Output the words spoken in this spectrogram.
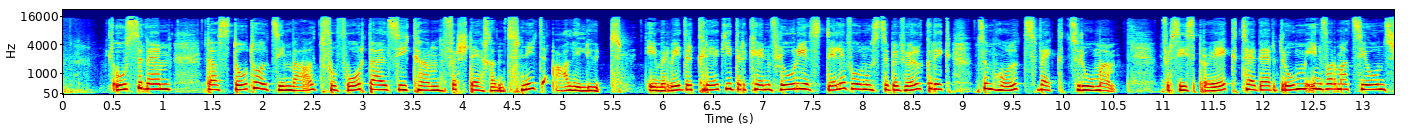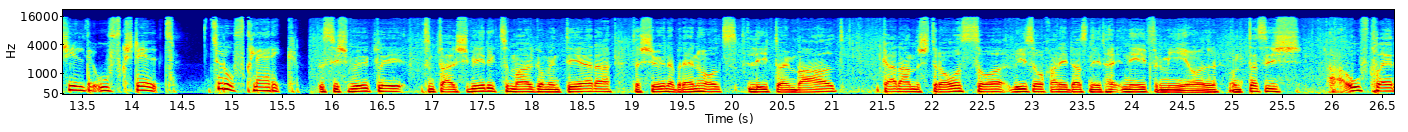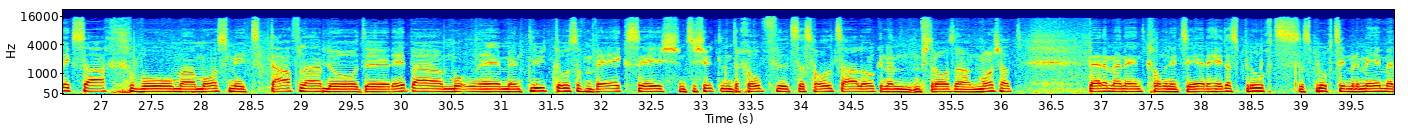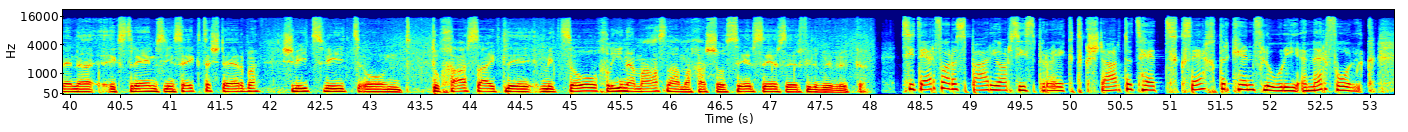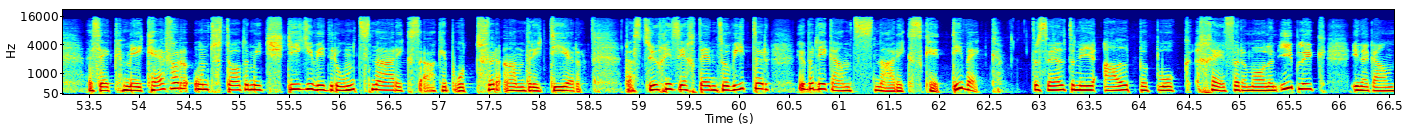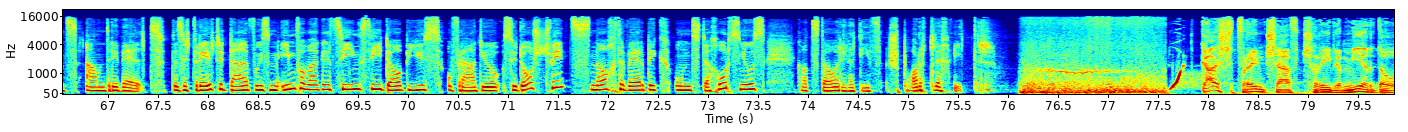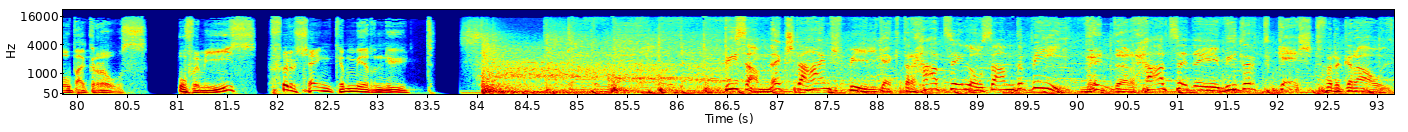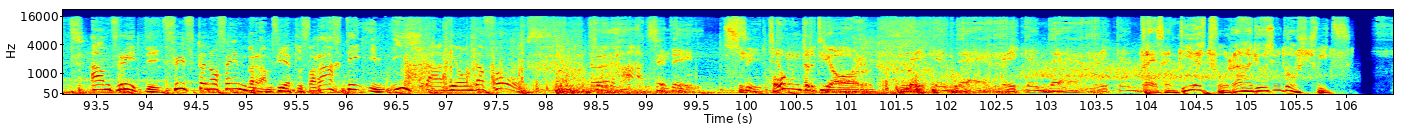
Außerdem, dass Totholz im Wald von Vorteil sein kann, verstehen nicht alle Leute. Immer wieder kriege der Ken Flori ein Telefon aus der Bevölkerung, zum Holz wegzuräumen. Für sein Projekt hat er darum Informationsschilder aufgestellt zur Aufklärung. Es ist wirklich zum Teil schwierig zu argumentieren. Das schöne Brennholz liegt hier im Wald, gerade an der Straße. So, wieso kann ich das nicht nehmen für mich? Oder? Und das ist Aufklärungssache, wo man muss mit Tafeln oder eben, äh, wenn die Leute aus auf dem Weg siehst und sie schütteln den Kopf, weil sie das Holz anschauen am, Strassenrand, musst halt permanent kommunizieren. Hey, das braucht es das braucht's immer mehr. Wir haben ein extremes Insektensterben schweizweit und du kannst eigentlich mit so kleinen Massnahmen kannst schon sehr, sehr, sehr viel überbrücken. Seit er vor ein paar Jahren sein Projekt gestartet hat, sieht der Ken Fluri einen Erfolg. Es hat mehr Käfer und damit steige wiederum das Nahrungsangebot für andere Tiere. Das ziehe sich dann so weiter über die ganze Nahrungskette weg der seltene Alpenbockkäfer einmal einen Einblick in eine ganz andere Welt. Das ist der erste Teil von unserem Infomagazin hier bei uns auf Radio Südostschweiz. Nach der Werbung und der Kurznews geht es hier relativ sportlich weiter. Gastfreundschaft schreiben wir hier oben gross. Auf dem Eis verschenken wir nichts. bis am nächsten Heimspiel gegen der HC Lausanne dabei, wenn der HCD wieder die Gäste vergrault. Am Freitag, 5. November, am Viertel vor 8 im Eisstadion Davos. Der HCD. Seit 100 Jahren legendär, legendär, legendär. Präsentiert von Radio Südostschweiz.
